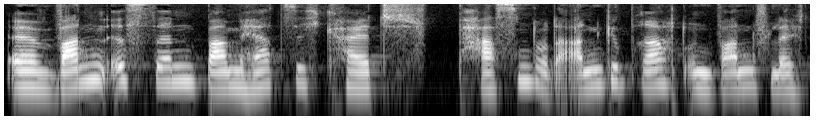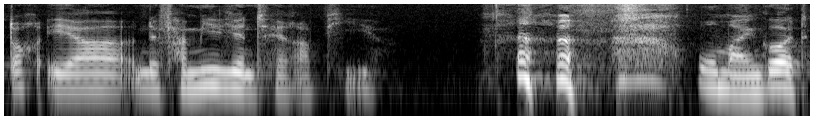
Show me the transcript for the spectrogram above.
Äh, wann ist denn Barmherzigkeit passend oder angebracht und wann vielleicht doch eher eine Familientherapie? oh mein Gott.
